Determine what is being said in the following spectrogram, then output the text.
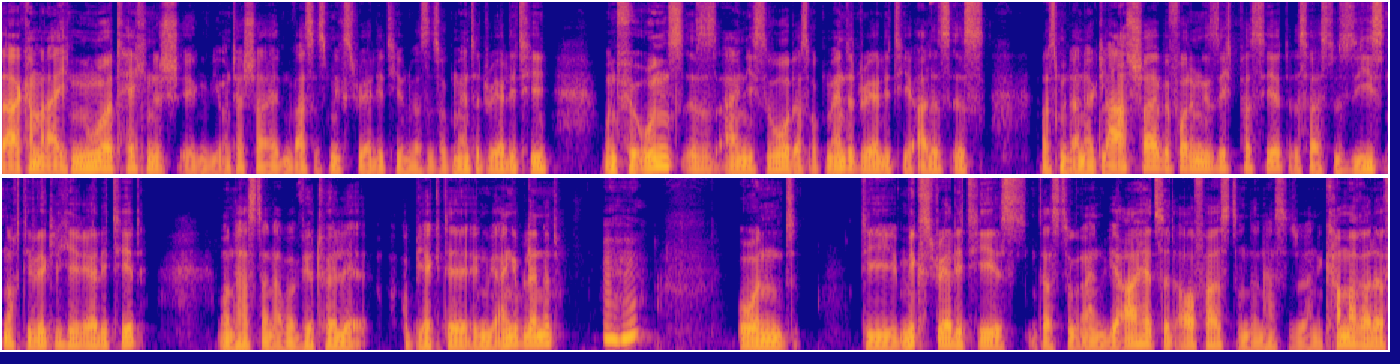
da kann man eigentlich nur technisch irgendwie unterscheiden, was ist Mixed Reality und was ist Augmented Reality. Und für uns ist es eigentlich so, dass Augmented Reality alles ist, was mit einer Glasscheibe vor dem Gesicht passiert. Das heißt, du siehst noch die wirkliche Realität und hast dann aber virtuelle Objekte irgendwie eingeblendet. Mhm. Und die Mixed Reality ist, dass du ein VR-Headset aufhast und dann hast du so eine Kamera da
